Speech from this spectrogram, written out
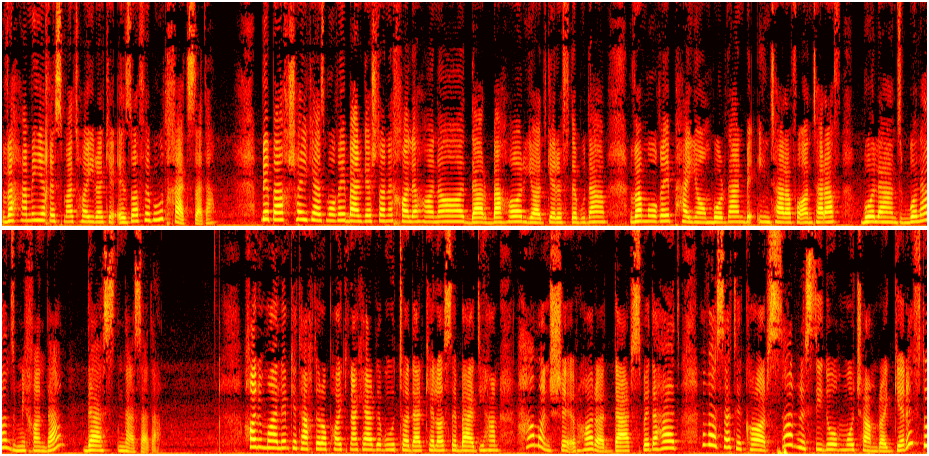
و همه قسمت هایی را که اضافه بود خط زدم. به بخش هایی که از موقع برگشتن خاله در بهار یاد گرفته بودم و موقع پیام بردن به این طرف و آن طرف بلند بلند میخواندم دست نزدم. خانم معلم که تخته را پاک نکرده بود تا در کلاس بعدی هم همان شعرها را درس بدهد وسط کار سر رسید و مچم را گرفت و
